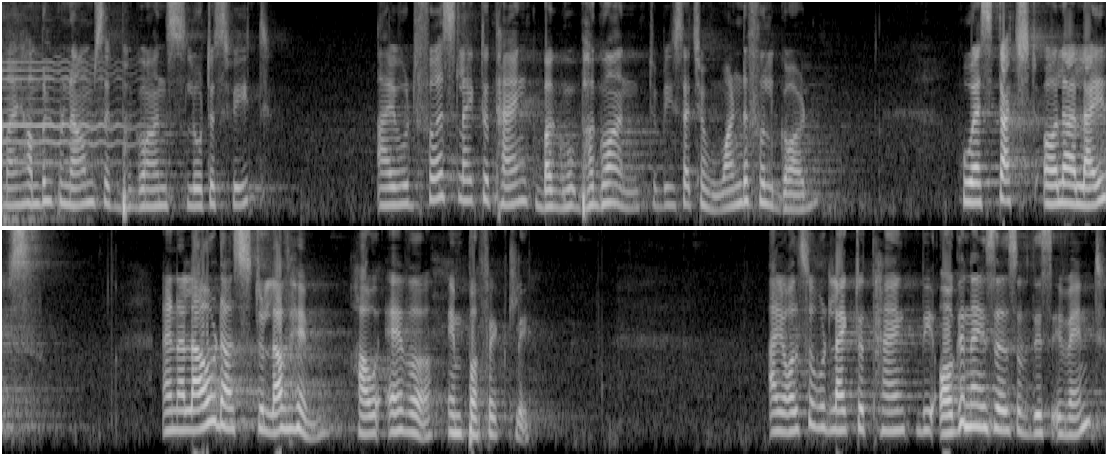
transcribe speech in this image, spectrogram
My humble pranams at Bhagwan's lotus feet. I would first like to thank Bhagwan to be such a wonderful God who has touched all our lives and allowed us to love Him, however imperfectly. I also would like to thank the organizers of this event,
